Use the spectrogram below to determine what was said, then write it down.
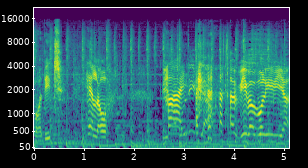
Vodic. Hello. Viva Hi. Bolivia. Viva Bolivia.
